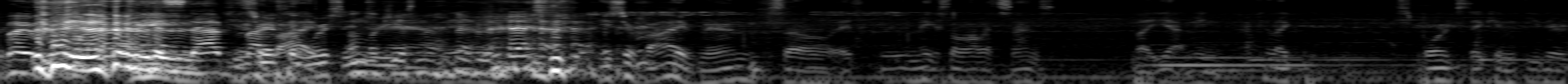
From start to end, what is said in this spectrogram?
sport. by to get stabbed He by survived. Worst injury. Unluckiest man ever. Yeah. he survived, man. So it, it makes a lot of sense. But yeah, I mean, I feel like sports they can either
